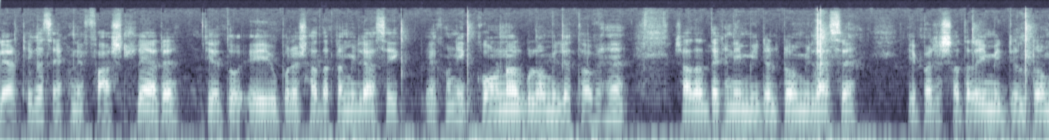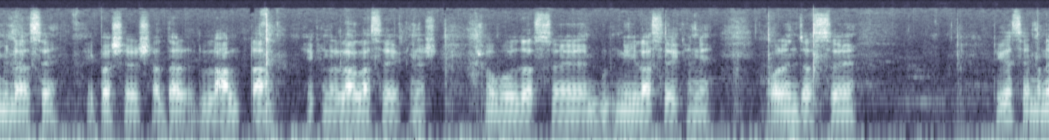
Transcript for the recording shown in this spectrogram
লেয়ার ঠিক আছে? এখন এই ফার্স্ট লেয়ারের যেহেতু এই উপরে সাদাটা মিলে আছে, এখন এই কর্নারগুলো মিলাতে হবে হ্যাঁ? সাদার দেখেন এই মিডলটাও মিলে আছে, এই পাশে সাদার এই মিডলটাও মিলে আছে, এই পাশে সাদার লালটা এখানে লাল আছে, এখানে সবুজ আছে, নীল আছে, এখানে অরেঞ্জ আছে, ঠিক আছে? মানে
